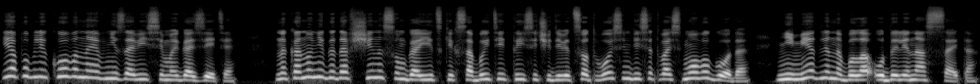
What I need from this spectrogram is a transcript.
и опубликованное в независимой газете – накануне годовщины сумгаитских событий 1988 года, немедленно была удалена с сайта.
